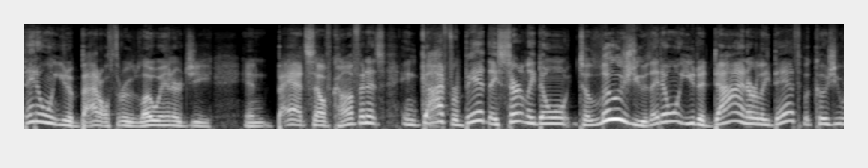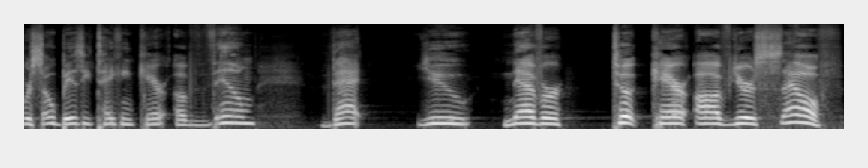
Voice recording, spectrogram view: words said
They don't want you to battle through low energy and bad self confidence. And God forbid, they certainly don't want to lose you. They don't want you to die an early death because you were so busy taking care of them that you never took care of yourself.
